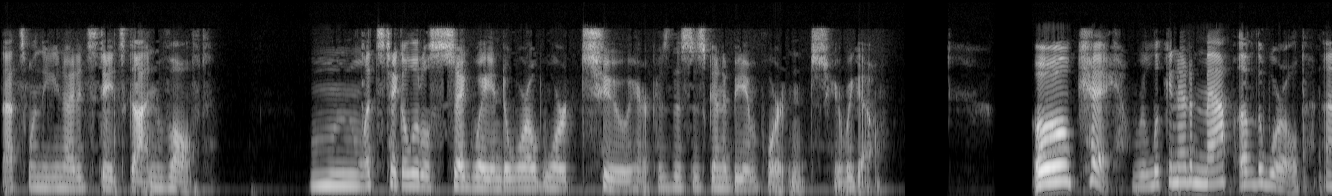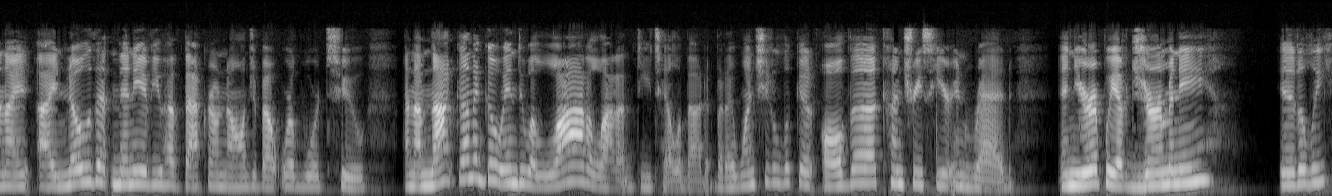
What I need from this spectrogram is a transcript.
that's when the United States got involved. Mm, let's take a little segue into World War II here, because this is going to be important. Here we go. Okay, we're looking at a map of the world, and I, I know that many of you have background knowledge about World War II, and I'm not going to go into a lot, a lot of detail about it, but I want you to look at all the countries here in red. In Europe, we have Germany, Italy,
